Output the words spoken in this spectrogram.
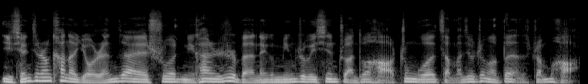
以前经常看到有人在说，你看日本那个明治维新转多好，中国怎么就这么笨，转不好？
